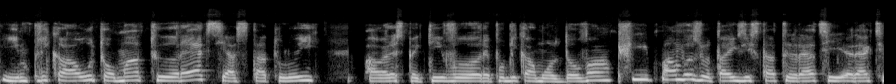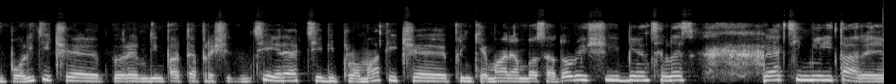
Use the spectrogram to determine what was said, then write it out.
implică automat reacția statului, respectiv uh, Republica Moldova și am văzut, a existat reacții, reacții politice din partea președinției, reacții diplomatice prin chemarea ambasadorului și, bineînțeles, reacții militare.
